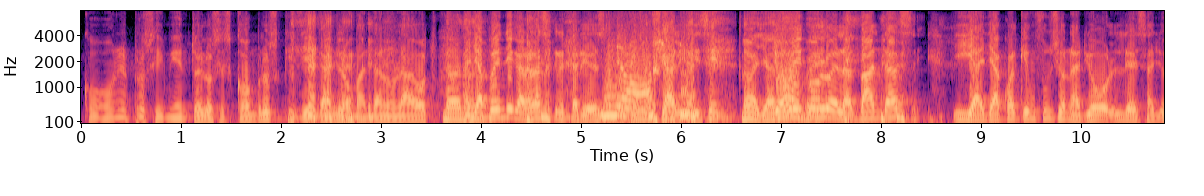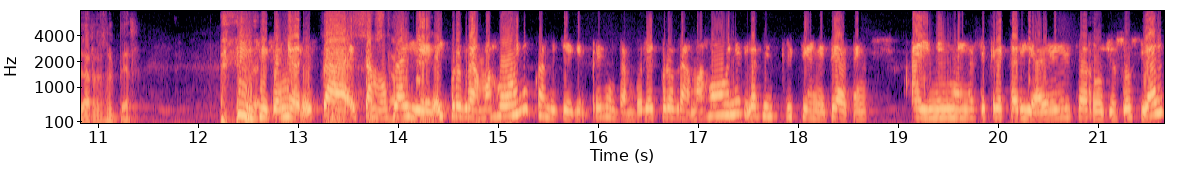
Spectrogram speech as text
con el procedimiento de los escombros que llegan y lo mandan a un lado a otro. allá pueden llegar a la Secretaría de Desarrollo Social y dicen, yo vengo lo de las bandas y allá cualquier funcionario les ayuda a resolver. Sí, sí, señor, está, estamos ahí en el programa Jóvenes, cuando lleguen preguntan por el programa Jóvenes, las inscripciones se hacen ahí mismo en la Secretaría de Desarrollo Social.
